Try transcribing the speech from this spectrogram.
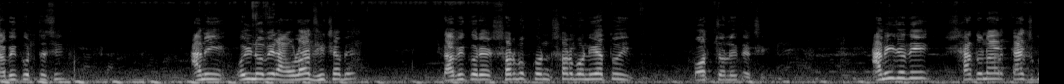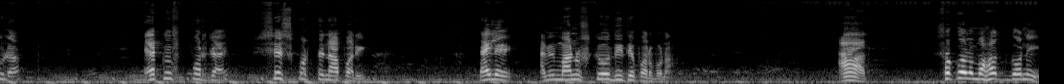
দাবি করতেছি, আমি ওই নবীর আওলাদ হিসাবে দাবি করে সর্বক্ষণ সর্বনিয়তই পথ চলিতেছি। আমি যদি সাধনার কাজগুলা একক পর্যায়ে শেষ করতে না পারি, তাইলে আমি মানুষকেও দিতে পারব না। আর সকল মহৎগণই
